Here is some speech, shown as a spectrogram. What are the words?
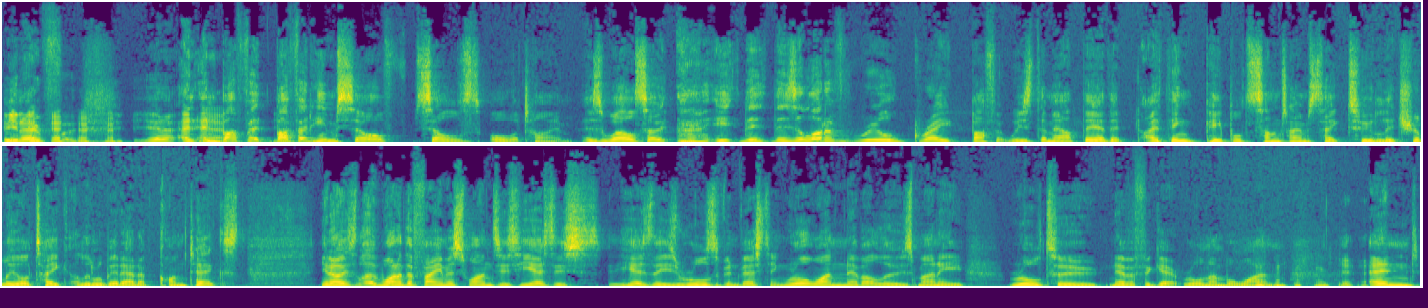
you know. For, you know, and, and Yeah, Buffett, Buffett himself sells all the time as well. So it, there's a lot of real great Buffett wisdom out there that I think people sometimes take too literally or take a little bit out of context. You know, it's like one of the famous ones is he has this he has these rules of investing. Rule one: never lose money. Rule two: never forget rule number one. And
